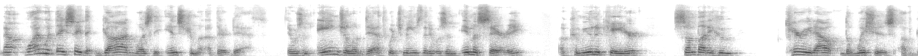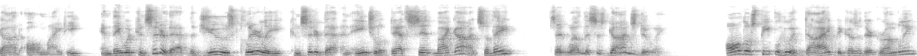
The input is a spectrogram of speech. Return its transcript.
Now, why would they say that God was the instrument of their death? There was an angel of death, which means that it was an emissary, a communicator, somebody who carried out the wishes of God Almighty. And they would consider that, the Jews clearly considered that an angel of death sent by God. So they said, well, this is God's doing. All those people who had died because of their grumbling,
